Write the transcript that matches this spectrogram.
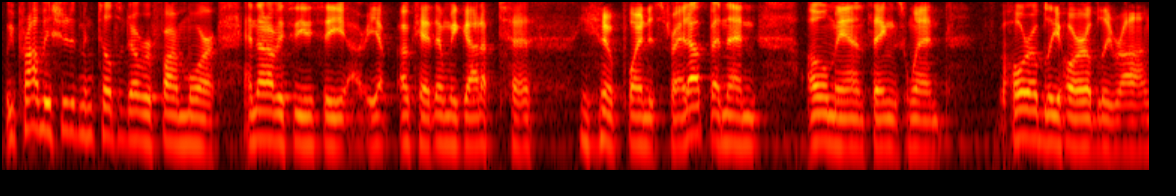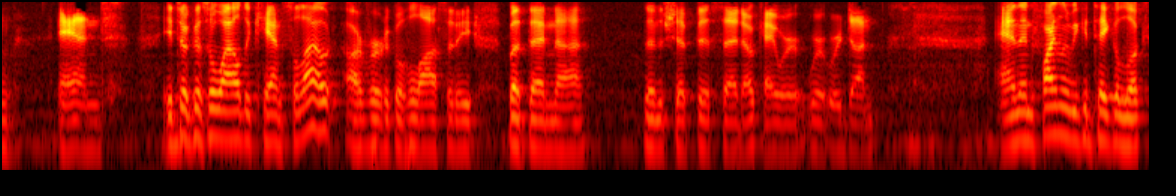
We probably should have been tilted over far more. And then obviously you see, uh, yep, okay, then we got up to, you know, pointed straight up. And then, oh man, things went horribly, horribly wrong. And it took us a while to cancel out our vertical velocity. But then, uh, then the ship said, okay, we're, we're, we're done. And then finally we could take a look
